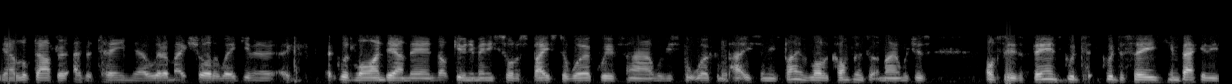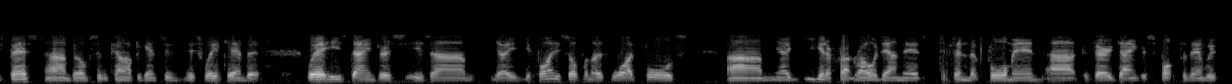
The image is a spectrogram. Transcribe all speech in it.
you know, looked after as a team. You know, we've got to make sure that we're giving a, a good line down there, not giving him any sort of space to work with uh, with his footwork and pace. And he's playing with a lot of confidence at the moment, which is obviously as a fan, good to, good to see him back at his best. Um, but obviously we come up against him this weekend. But where he's dangerous is, um, you know, you find yourself on those wide fours. Um, you know, you get a front rower down there defending at four man. Uh, it's a very dangerous spot for them with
